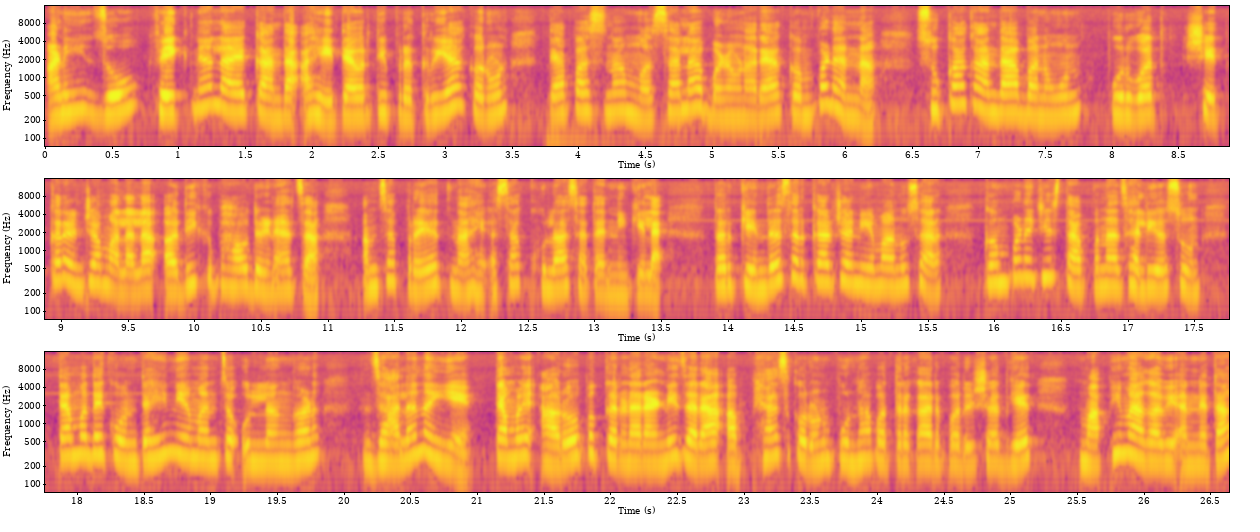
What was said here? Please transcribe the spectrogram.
आणि जो फेकण्यालायक कांदा आहे त्यावरती प्रक्रिया करून त्यापासून मसाला बनवणाऱ्या कंपन्यांना सुका कांदा बनवून पुरवत शेतकऱ्यांच्या मालाला अधिक भाव देण्याचा आमचा प्रयत्न आहे असा खुलासा त्यांनी केलाय. तर केंद्र सरकारच्या नियमानुसार कंपनीची स्थापना झाली असून त्यामध्ये कोणत्याही नियमांचं उल्लंघन झालं नाहीये. त्यामुळे आरोप करणाऱ्यांनी जरा अभ्यास करून पुन्हा पत्रकार परिषद घेत माफी मागावी अन्यथा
